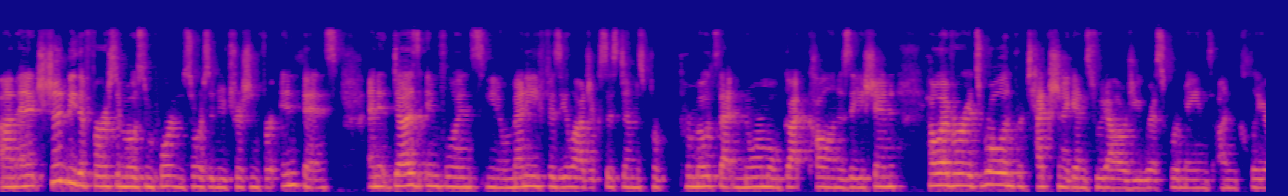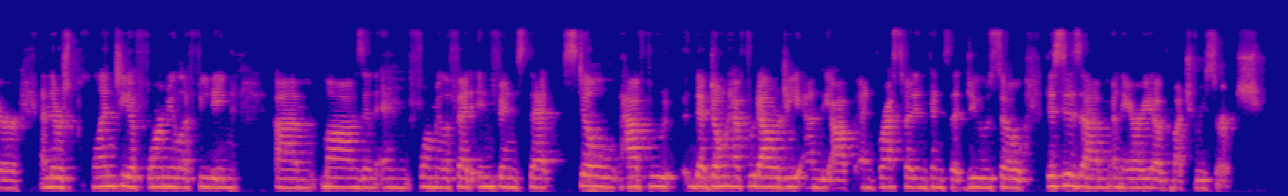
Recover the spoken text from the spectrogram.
Um, and it should be the first and most important source of nutrition for infants. And it does influence, you know, many physiologic systems, pr promotes that normal gut colonization. However, its role in protection against food allergy risk remains unclear. And there's plenty of formula feeding um, moms and, and formula fed infants that still have food that don't have food allergy and the op and breastfed infants that do. So this is um, an area of much research.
